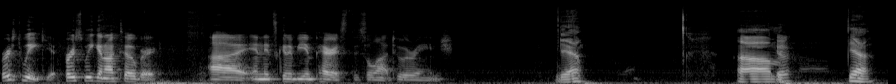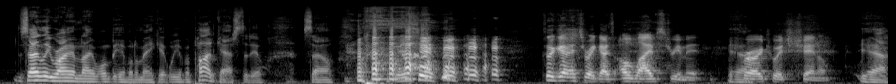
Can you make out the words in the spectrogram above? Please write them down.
first week, first week in October, uh, and it's gonna be in Paris. There's a lot to arrange. yeah. Um, Yeah. yeah. Sadly, Ryan and I won't be able to make it. We have a podcast to do. So So, guys, that's right, guys. I'll live stream it Yeah. for our Twitch channel. yeah.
